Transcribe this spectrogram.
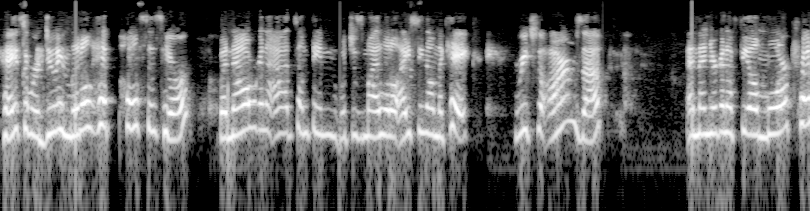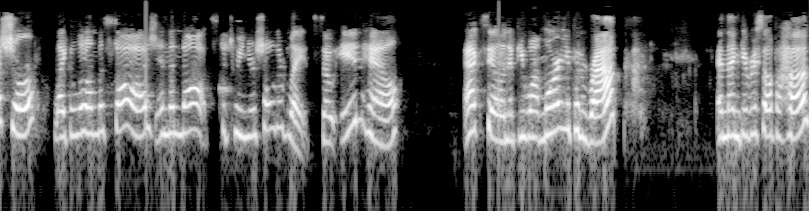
Okay, so we're doing little hip pulses here, but now we're going to add something which is my little icing on the cake. Reach the arms up, and then you're going to feel more pressure, like a little massage in the knots between your shoulder blades. So inhale, exhale, and if you want more, you can wrap and then give yourself a hug.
